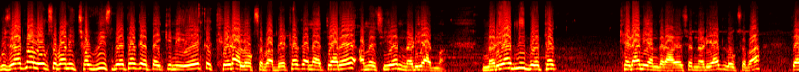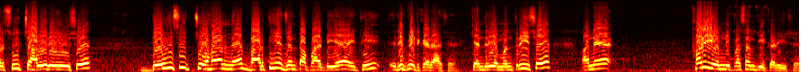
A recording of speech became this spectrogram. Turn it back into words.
ગુજરાતમાં લોકસભાની છવ્વીસ બેઠક એ પૈકીની એક ખેડા લોકસભા બેઠક અને અત્યારે અમે છીએ નડિયાદમાં. નડિયાદની બેઠક ખેડાની અંદર આવે છે, નડિયાદ લોકસભા. ત્યારે શું ચાલી રહ્યું છે? દેવુસિંહ ચૌહાણને ભારતીય જનતા પાર્ટીએ અહીંથી રિપીટ કર્યા છે. કેન્દ્રીય મંત્રી છે અને ફરી એમની પસંદગી કરી છે.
